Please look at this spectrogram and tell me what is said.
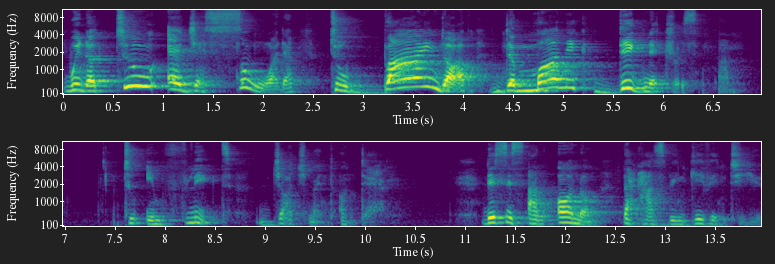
with a two edged sword to bind up demonic dignitaries, to inflict judgment on them. This is an honor that has been given to you.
